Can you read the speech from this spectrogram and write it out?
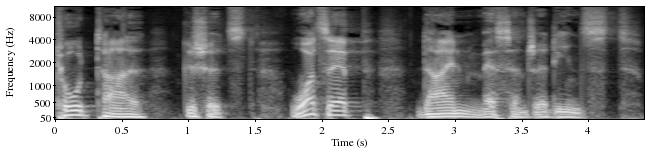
total geschützt. WhatsApp, dein Messenger-Dienst.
